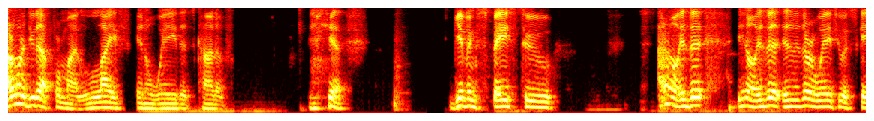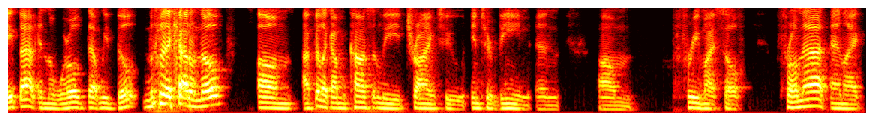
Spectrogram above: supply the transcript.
I don't want to do that for my life in a way that's kind of, yeah, giving space to. I don't know. Is it, you know, is it is, is there a way to escape that in the world that we've built? like I don't know. Um, I feel like I'm constantly trying to intervene and um, free myself from that, and like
